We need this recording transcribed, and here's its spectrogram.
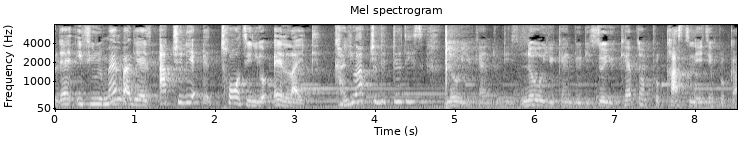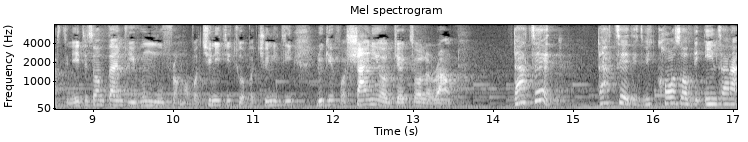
there, if you remember, there is actually a thought in your head like, can you actually do this? No, you can't do this. No, you can't do this. So you kept on procrastinating, procrastinating. Sometimes you even move from opportunity to opportunity, looking for shiny objects all around. That's it. That's it. It's because of the internal.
